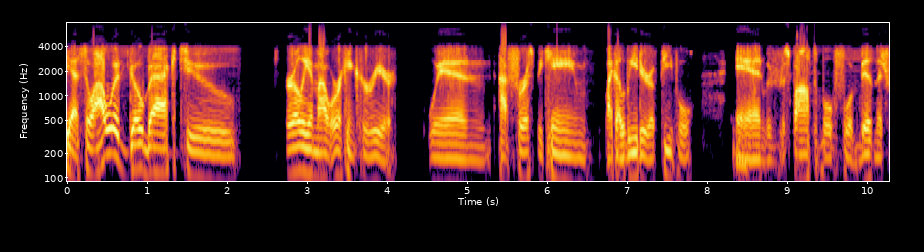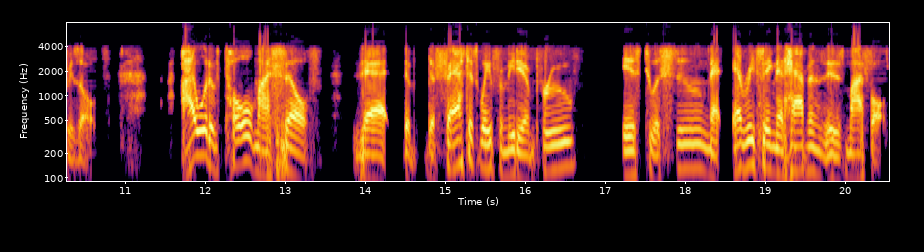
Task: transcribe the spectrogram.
Yeah, so I would go back to early in my working career when I first became like a leader of people and was responsible for business results. I would have told myself that the, the fastest way for me to improve is to assume that everything that happens is my fault.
